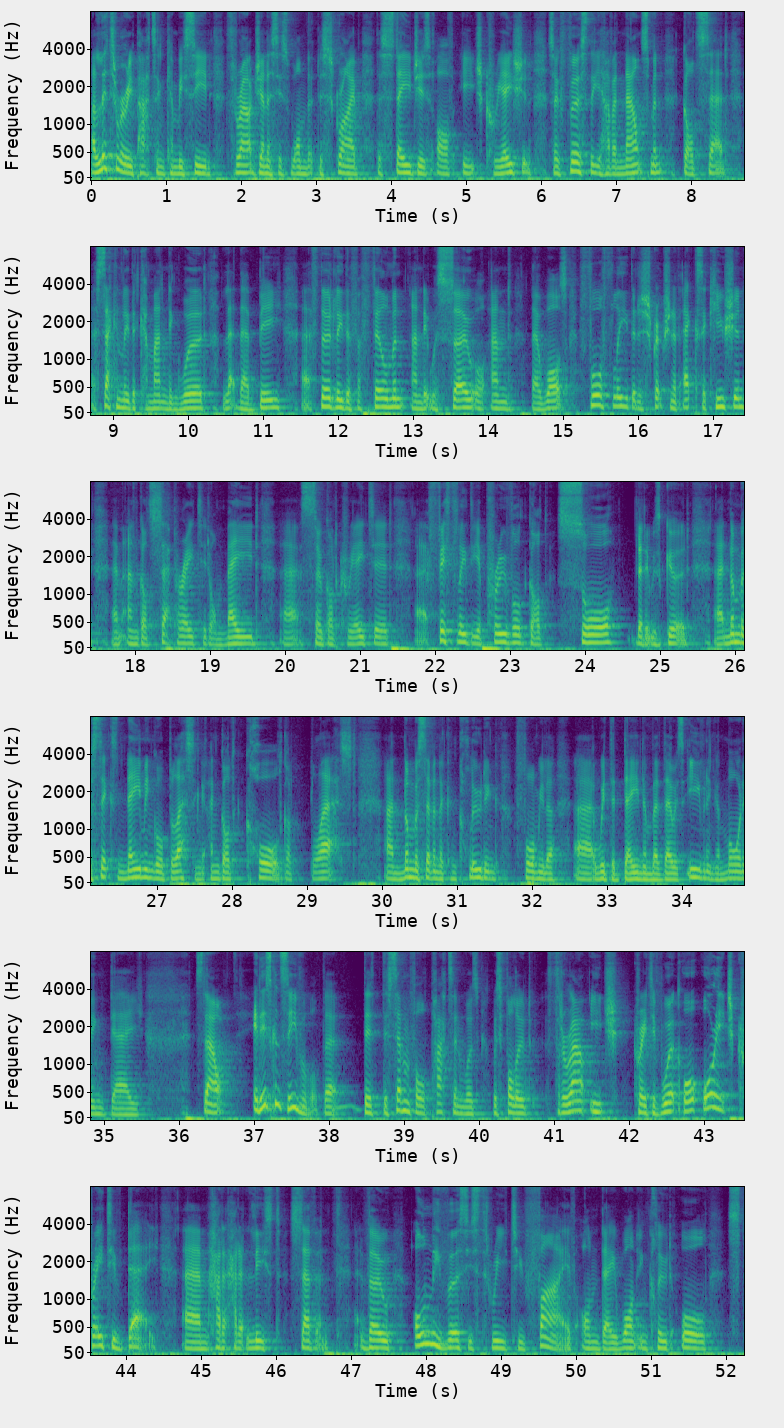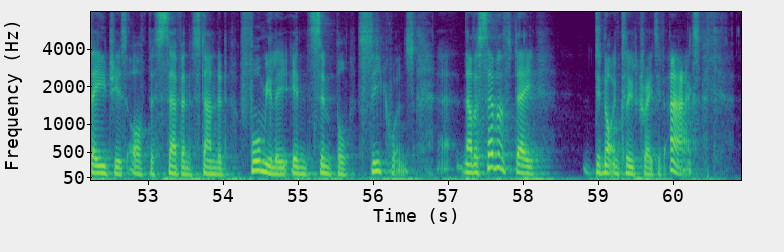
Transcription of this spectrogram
A literary pattern can be seen throughout Genesis 1 that describe the stages of each creation. So, firstly, you have announcement, God said. Uh, secondly, the commanding word, let there be. Uh, thirdly, the fulfillment, and it was so, or and there was. Fourthly, the description of execution, um, and God separated or made, uh, so God created. Uh, fifthly, the approval, God saw that it was good. Uh, number six, naming or blessing, and God called, God blessed. And number seven, the concluding formula uh, with the day number. There was evening and morning, day. So it is conceivable that the, the sevenfold pattern was, was followed throughout each creative work or, or each creative day um, had, had at least seven, though only verses 3 to 5 on day one include all stages of the seven standard formulae in simple sequence. Uh, now, the seventh day did not include creative acts.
